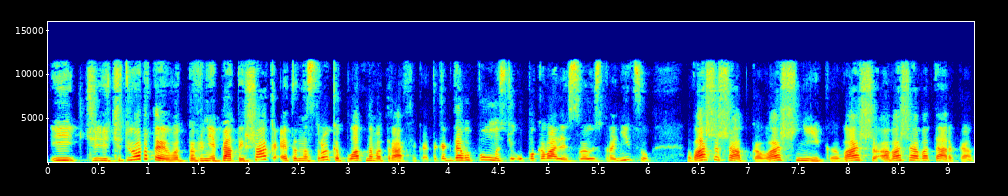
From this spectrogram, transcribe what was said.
И четвертый, вот, вернее, пятый шаг – это настройка платного трафика. Это когда вы полностью упаковали свою страницу, ваша шапка, ваш ник, ваш, ваша аватарка,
